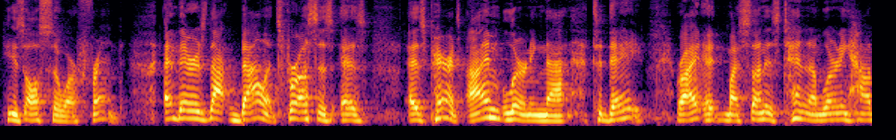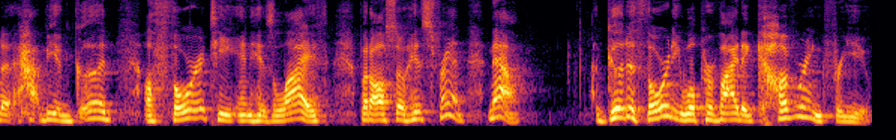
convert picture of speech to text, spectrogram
He's also our friend. And there is that balance for us as, as as parents, I'm learning that today, right? My son is 10 and I'm learning how to be a good authority in his life, but also his friend. Now, good authority will provide a covering for you.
